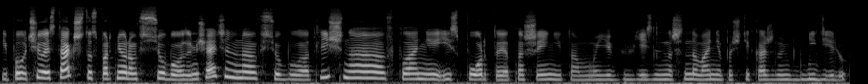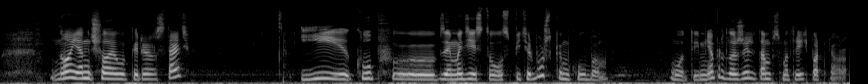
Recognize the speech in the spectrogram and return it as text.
И получилось так, что с партнером все было замечательно, все было отлично в плане и спорта, и отношений. Там мы ездили на соревнования почти каждую неделю. Но я начала его перерастать, и клуб э, взаимодействовал с петербургским клубом. Вот, и мне предложили там посмотреть партнера.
